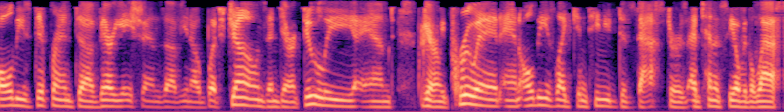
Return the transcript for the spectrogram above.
all these different uh, variations of you know Butch Jones and Derek Dooley and Jeremy Pruitt and all these like continued disasters at Tennessee over the last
